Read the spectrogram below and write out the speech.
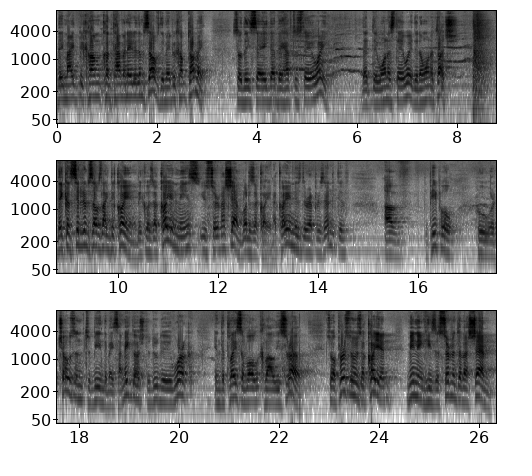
they might become contaminated themselves. They may become tummy. So they say that they have to stay away, that they want to stay away, they don't want to touch. They consider themselves like the Kohen, because a Kohen means you serve Hashem. What is a Kohen? A Kohen is the representative of the people who were chosen to be in the Beis Hamikdash to do the work in the place of all Klal Yisrael. So a person who's a Kohen, meaning he's a servant of Hashem,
